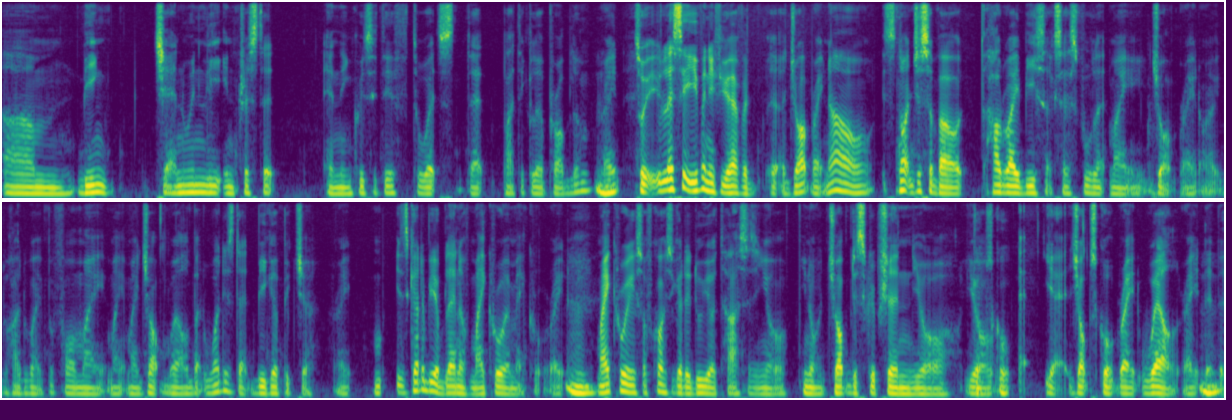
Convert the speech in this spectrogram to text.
Um, being genuinely interested and inquisitive towards that particular problem, Mm. right? So let's say even if you have a, a job right now, it's not just about how do I be successful at my job, right? Or how do I perform my, my, my job well, but what is that bigger picture, right? It's got to be a blend of micro and macro, right? Mm. Micro is of course you got to do your tasks and your you know job description, your your Job scope. uh, yeah job scope right well right the, Mhm. the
